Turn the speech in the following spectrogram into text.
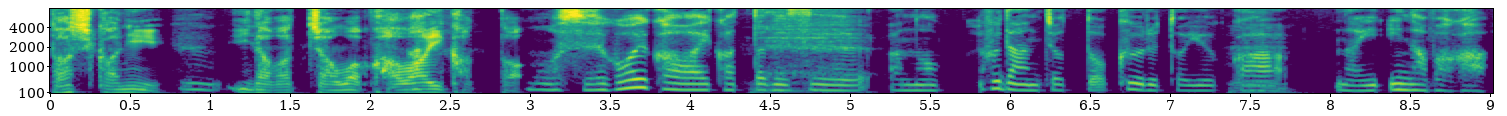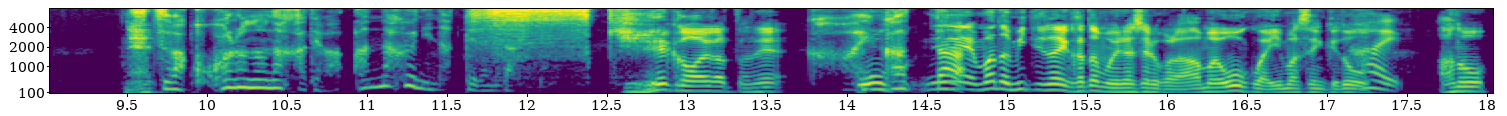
確かにうん、稲葉ちゃんは可愛かった。もうすごい可愛かったです、ね。あの普段ちょっとクールというか、ない稲葉が。ね。実は心の中ではあんな風になってるんだ。すっげえ可愛かったね。可愛かった、ねまだ見てない方もいらっしゃるからあんまり多くは言いませんけど、はい。あの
